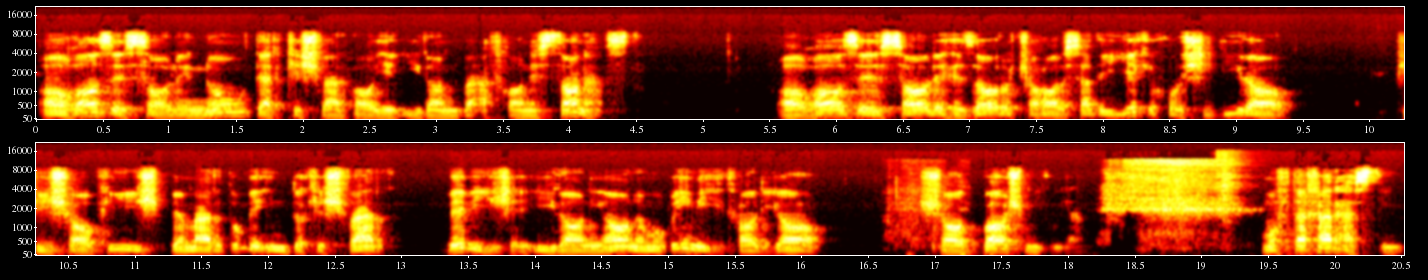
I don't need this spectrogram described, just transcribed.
آغاز سال نو در کشورهای ایران و افغانستان است. آغاز سال 1401 خورشیدی را پیشاپیش به مردم این دو کشور به ویژه ایرانیان مقیم ایتالیا شادباش می‌گویم. مفتخر هستیم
